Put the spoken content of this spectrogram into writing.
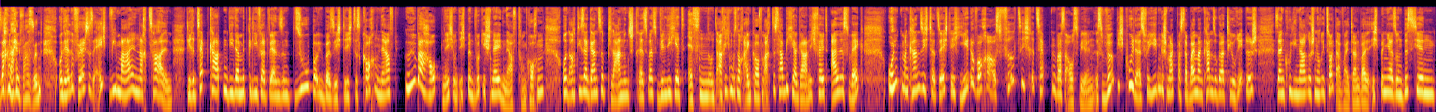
Sachen einfach sind. Und HelloFresh ist echt wie Malen nach Zahlen. Die Rezeptkarten, die da mitgeliefert werden, sind super übersichtlich. Das Kochen nervt überhaupt nicht. Und ich bin wirklich schnell genervt vom Kochen. Und auch dieser ganze Planungsstress, was will ich jetzt essen? Und ach, ich muss noch einkaufen. Ach, das habe ich ja gar nicht. Fällt alles weg. Und man kann sich tatsächlich jede Woche aus 40 Rezepten was auswählen. Ist wirklich cool. Da ist für jeden Geschmack was dabei. Man kann sogar theoretisch seinen kulinarischen Horizont erweitern, weil ich bin ja so ein bisschen,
